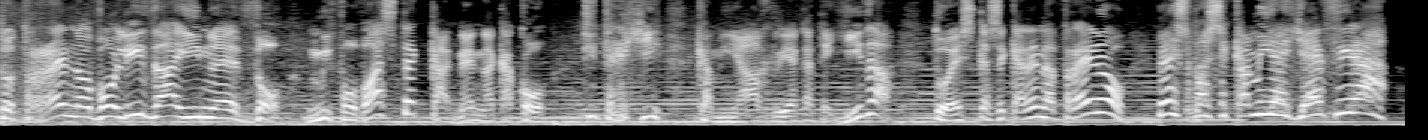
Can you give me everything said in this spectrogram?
Το τρένο βολίδα είναι εδώ. Μη φοβάστε κανένα κακό. Τι τρέχει, καμία άγρια καταιγίδα; Το έσκασε κανένα τρένο; Έσπασε καμία γέφυρα;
